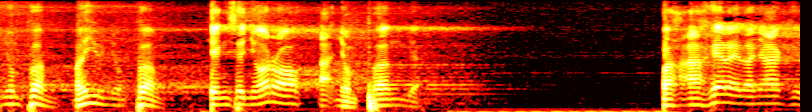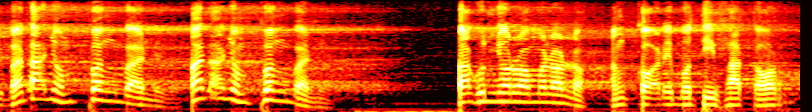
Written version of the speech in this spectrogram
nyombang mayu nyombang keng senyoro tak nyombang ya bah akhirnya tanya lagi bah tak nyombang bani bah tak nyombang bani tak kun nyoro menono engkau remotivator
